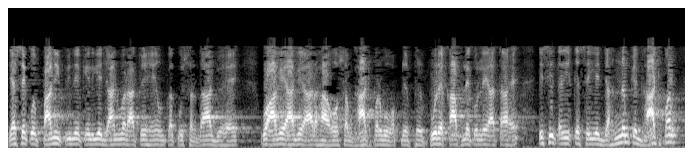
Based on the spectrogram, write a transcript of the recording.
जैसे कोई पानी पीने के लिए जानवर आते हैं, उनका कोई सरदार जो है, वो आगे आगे आ रहा हो, सब घाट पर वो अपने फिर पूरे काफले को ले आता है। इसी तरीके से ये जहन्नम के घाट पर,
